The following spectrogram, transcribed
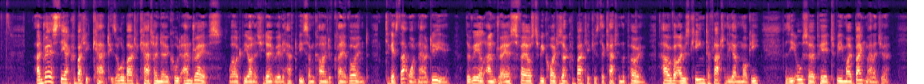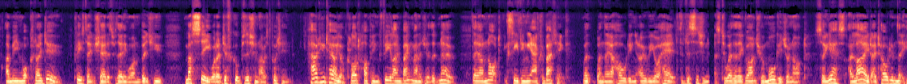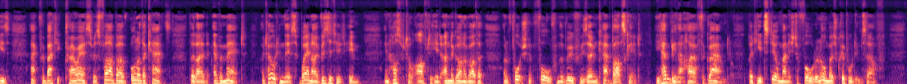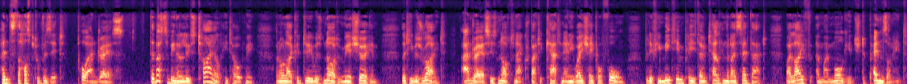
Andreas the Acrobatic Cat is all about a cat I know called Andreas. Well, to be honest, you don't really have to be some kind of clairvoyant to guess that one now, do you? The real Andreas fails to be quite as acrobatic as the cat in the poem. However, I was keen to flatter the young moggy, as he also appeared to be my bank manager. I mean, what could I do? Please don't share this with anyone, but you must see what a difficult position I was put in. How do you tell your clod hopping feline bank manager that no, they are not exceedingly acrobatic? When they are holding over your head the decision as to whether they grant you a mortgage or not. So, yes, I lied. I told him that his acrobatic prowess was far above all other cats that I had ever met. I told him this when I visited him in hospital after he had undergone a rather unfortunate fall from the roof of his own cat basket. He hadn't been that high off the ground, but he had still managed to fall and almost crippled himself. Hence the hospital visit. Poor Andreas. There must have been a loose tile, he told me, and all I could do was nod and reassure him that he was right. Andreas is not an acrobatic cat in any way, shape, or form, but if you meet him, please don't tell him that I said that. My life and my mortgage depends on it.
